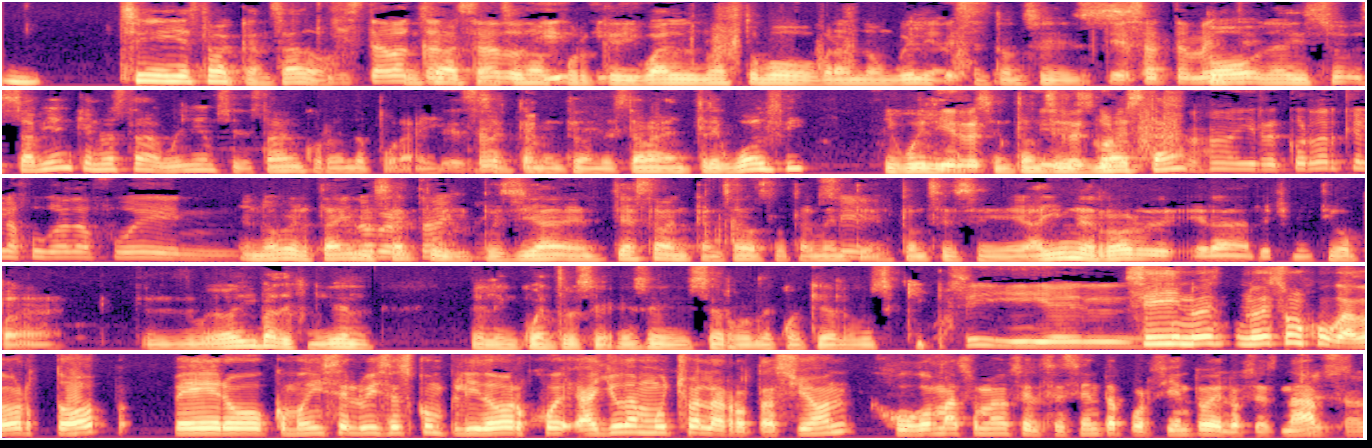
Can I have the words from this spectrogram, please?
Sí, ya estaba cansado. Y estaba cansado, y- porque y- igual no estuvo Brandon Williams. Es- entonces, Exactamente. todo- su- sabían que no estaba Williams y le estaban corriendo por ahí. Exacto. Exactamente, donde estaba entre Wolfie y Y Williams. entonces, y no está ajá, y recordar que la jugada fue en, en overtime, en exacto. overtime. Y pues ya, ya estaban cansados totalmente. Sí. Entonces, eh, hay un error, era definitivo para. que iba a definir el, el encuentro, ese, ese, ese error de cualquiera de los dos equipos. Sí, y el... Sí, no es, no es un jugador top, pero como dice Luis, es cumplidor, ayuda mucho a la rotación, jugó más o menos el 60% de los snaps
